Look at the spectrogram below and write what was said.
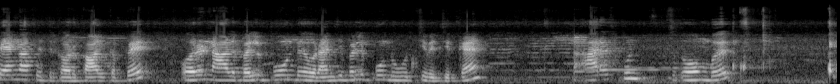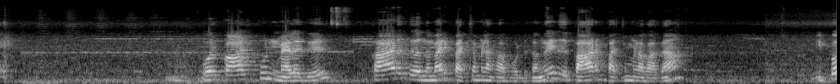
தேங்காய் சேர்த்துருக்கேன். ஒரு கால் கப்பு. ஒரு நாலு பல் பூண்டு ஒரு அஞ்சு பல் பூண்டு உரித்து வச்சுருக்கேன். அரை ஸ்பூன் சோம்பு. ஒரு கால் ஸ்பூன் மிளகு காரத்துக்கு அந்த மாதிரி பச்சை மிளகாய் போட்டுக்கோங்க. இது காரம் பச்சை மிளகாய் தான். இப்போ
